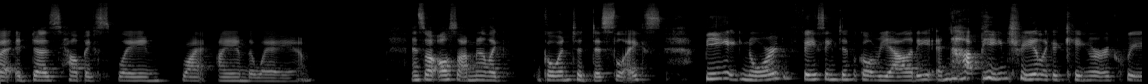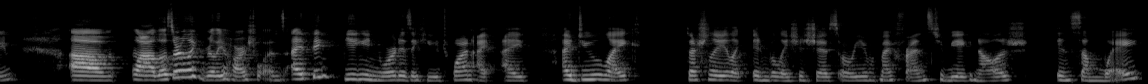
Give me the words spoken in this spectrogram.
but it does help explain why I am the way I am. And so also I'm gonna like go into dislikes, being ignored, facing difficult reality, and not being treated like a king or a queen. Um, wow, those are like really harsh ones. I think being ignored is a huge one. I I I do like, especially like in relationships or even with my friends, to be acknowledged in some way.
